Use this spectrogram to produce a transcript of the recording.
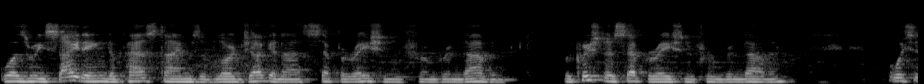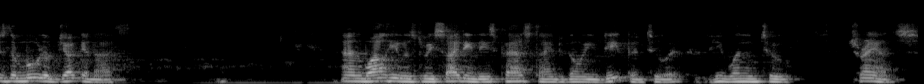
was reciting the pastimes of Lord Jagannath's separation from Vrindavan, or Krishna's separation from Vrindavan, which is the mood of Jagannath. And while he was reciting these pastimes, going deep into it, he went into trance.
